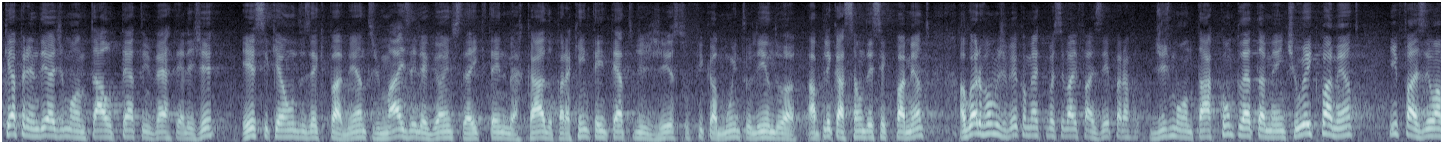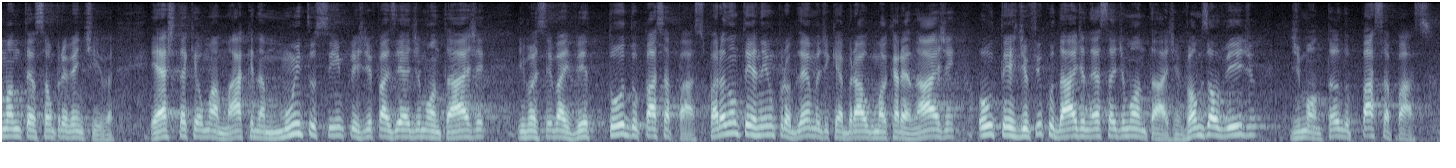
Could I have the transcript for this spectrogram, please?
quer aprender a desmontar o teto inverter LG? Esse que é um dos equipamentos mais elegantes aí que tem no mercado. Para quem tem teto de gesso, fica muito lindo a aplicação desse equipamento. Agora vamos ver como é que você vai fazer para desmontar completamente o equipamento e fazer uma manutenção preventiva. Esta que é uma máquina muito simples de fazer a desmontagem e você vai ver todo o passo a passo, para não ter nenhum problema de quebrar alguma carenagem ou ter dificuldade nessa desmontagem. Vamos ao vídeo desmontando passo a passo.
